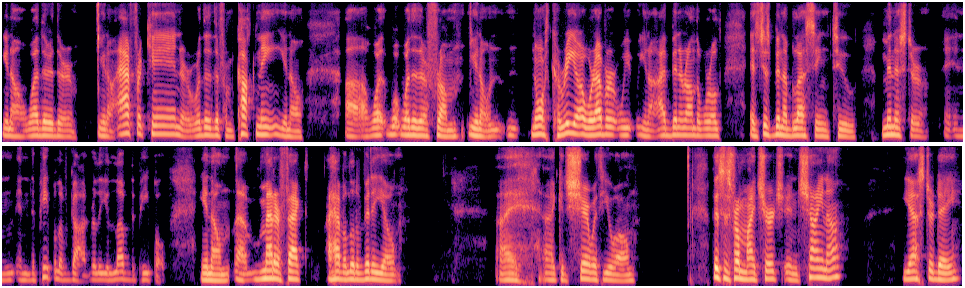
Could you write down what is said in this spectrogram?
you know whether they're you know african or whether they're from cockney you know uh what, what whether they're from you know north korea or wherever we you know i've been around the world it's just been a blessing to minister in in the people of god really you love the people you know uh, matter of fact i have a little video I I could share with you all. This is from my church in China yesterday.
